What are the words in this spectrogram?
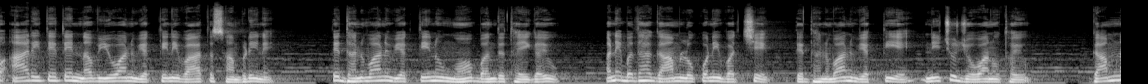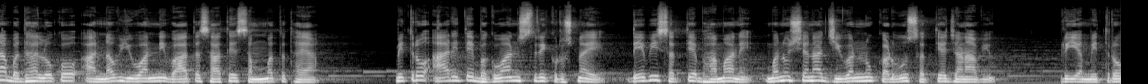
આ રીતે તે નવયુવાન વ્યક્તિની વાત સાંભળીને તે ધનવાન વ્યક્તિનું મોં બંધ થઈ ગયું અને બધા ગામ લોકોની વચ્ચે તે ધનવાન વ્યક્તિએ નીચું જોવાનું થયું. ગામના બધા લોકો આ નવયુવાનની વાત સાથે સંમત થયા. મિત્રો, આ રીતે ભગવાન શ્રી કૃષ્ણએ દેવી સત્યભામાને મનુષ્યના જીવનનું કડવું સત્ય જણાવ્યું. પ્રિય મિત્રો,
